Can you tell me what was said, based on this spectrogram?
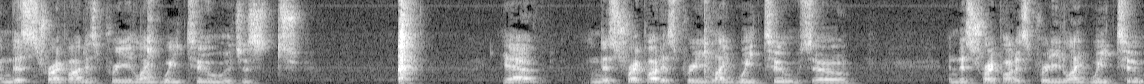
and this tripod is pretty lightweight too it's just yeah and this tripod is pretty lightweight too so and this tripod is pretty lightweight too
